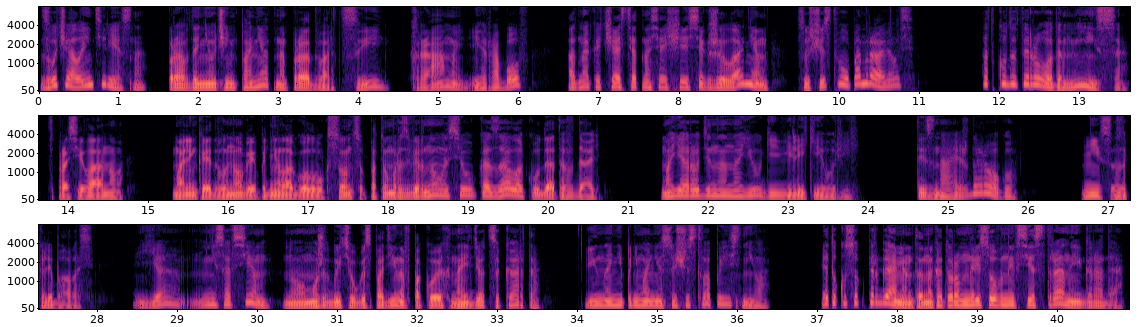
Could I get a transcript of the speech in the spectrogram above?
Звучало интересно. Правда, не очень понятно про дворцы, храмы и рабов, однако часть, относящаяся к желаниям, существу понравилась. «Откуда ты родом, Ниса?» — спросило оно. Маленькая двуногая подняла голову к солнцу, потом развернулась и указала куда-то вдаль. «Моя родина на юге, великий Ури. Ты знаешь дорогу?» Ниса заколебалась. «Я не совсем, но, может быть, у господина в покоях найдется карта?» И на непонимание существа пояснила. «Это кусок пергамента, на котором нарисованы все страны и города».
